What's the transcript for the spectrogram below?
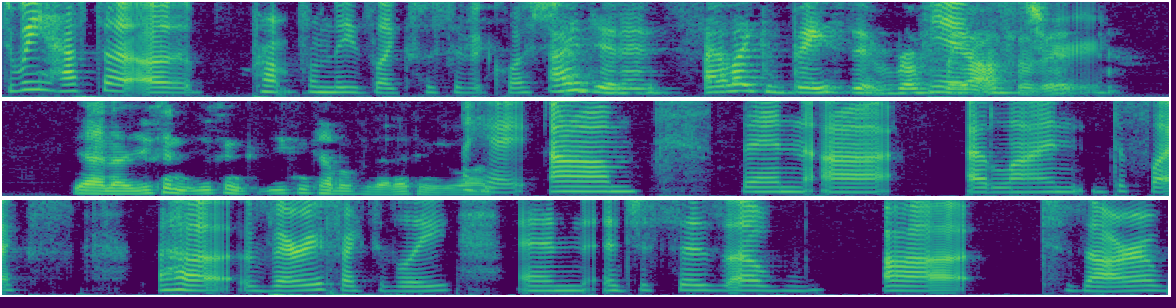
do we have to uh, prompt from these like specific questions? I didn't. I like based it roughly Yeah, off of is it. Yeah, no, you can you can you can come up with anything you want. Okay. Um, then uh, Adeline deflects uh very effectively, and it just says, uh, uh, to Zara,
